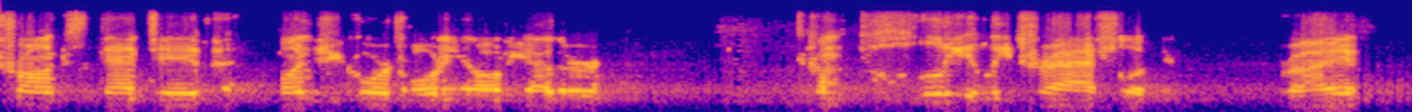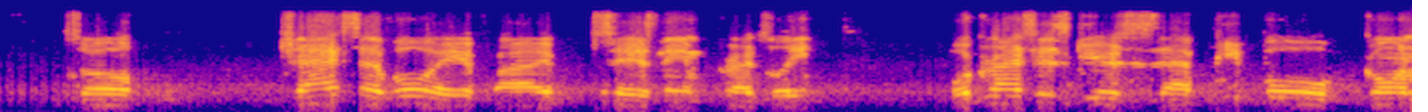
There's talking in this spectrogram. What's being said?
trunk's dented, bungee cord's holding it all together. It's completely trash looking, right? So Jack Savoy, if I say his name correctly, what grinds his gears is that people going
